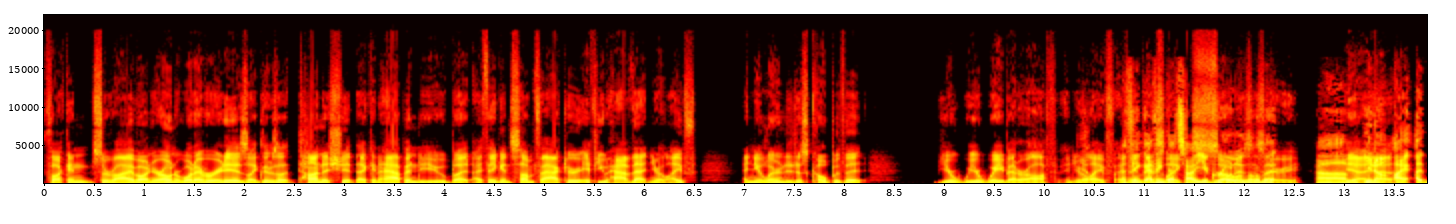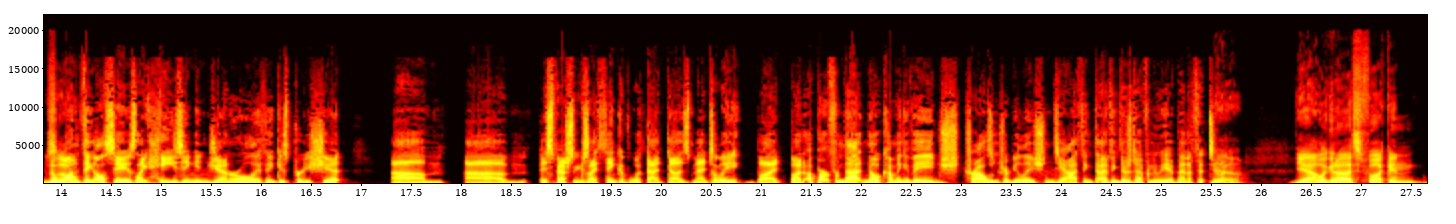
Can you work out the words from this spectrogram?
fucking survive on your own or whatever it is. Like there's a ton of shit that can happen to you. But I think in some factor, if you have that in your life and you learn to just cope with it, you're you're way better off in your Yep. life. I think- I think that's how you so grow a little bit. Um, Yeah, you know, yeah. I, I the So- one thing I'll say is like hazing in general, I think is pretty shit. Um, um, especially because I think of what that does mentally. But but apart from that, no coming of age trials and tribulations. Yeah, I think I think there's definitely a benefit to yeah. it. Yeah, look at us fucking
